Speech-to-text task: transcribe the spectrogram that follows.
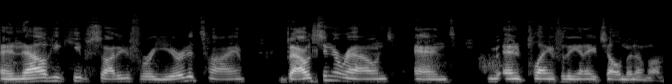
and now he keeps signing for a year at a time, bouncing around and and playing for the NHL minimum.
